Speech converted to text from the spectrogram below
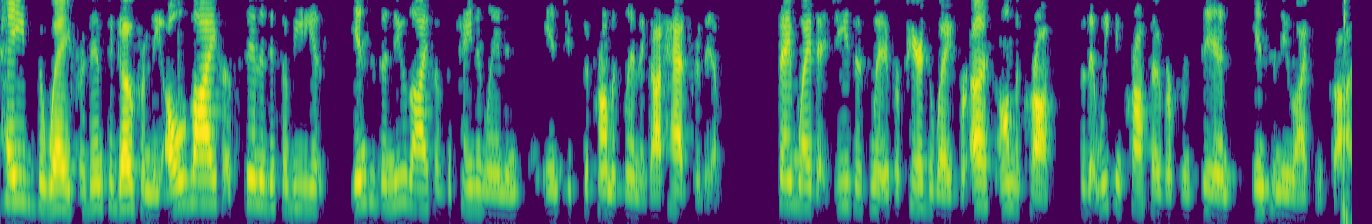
paved the way for them to go from the old life of sin and disobedience into the new life of the Canaan land and into the promised land that God had for them. Same way that Jesus went and prepared the way for us on the cross so that we can cross over from sin into new life with God.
